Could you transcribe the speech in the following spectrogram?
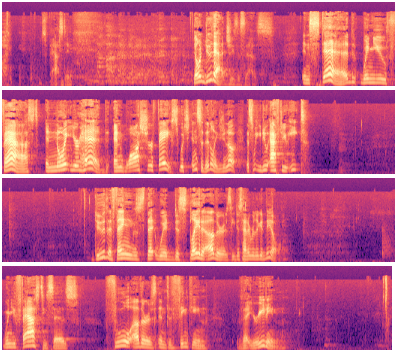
Oh, it's fasting. Don't do that, Jesus says. Instead, when you fast, anoint your head and wash your face, which incidentally, did you know, that's what you do after you eat. Do the things that would display to others he just had a really good meal. When you fast, he says, fool others into thinking that you're eating.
